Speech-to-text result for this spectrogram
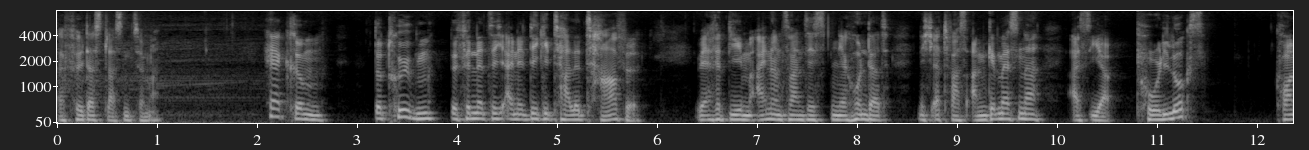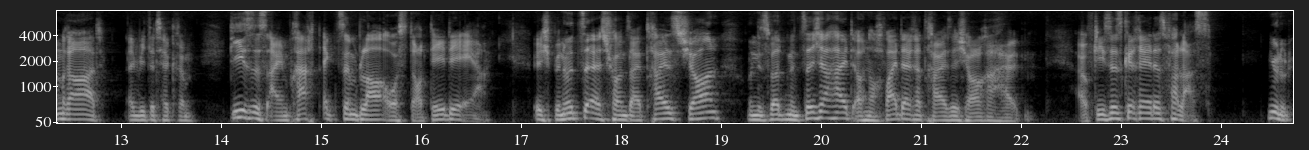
erfüllt das Klassenzimmer. Herr Grimm, dort drüben befindet sich eine digitale Tafel. Wäre die im 21. Jahrhundert nicht etwas angemessener als Ihr Polylux? Konrad, erwidert Herr Grimm, dies ist ein Prachtexemplar aus der DDR. Ich benutze es schon seit 30 Jahren und es wird mit Sicherheit auch noch weitere 30 Jahre halten. Auf dieses Gerät ist Verlass. Nun,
